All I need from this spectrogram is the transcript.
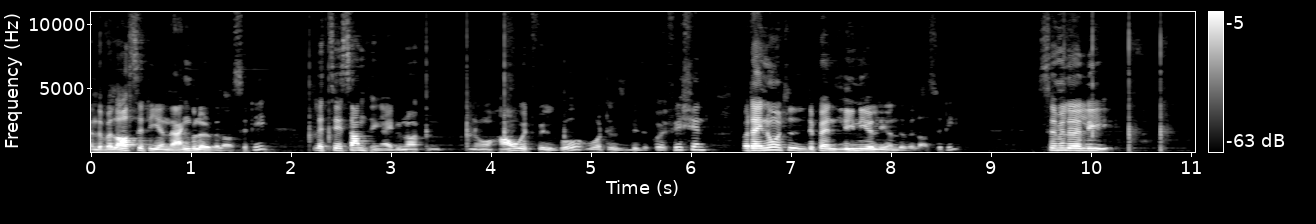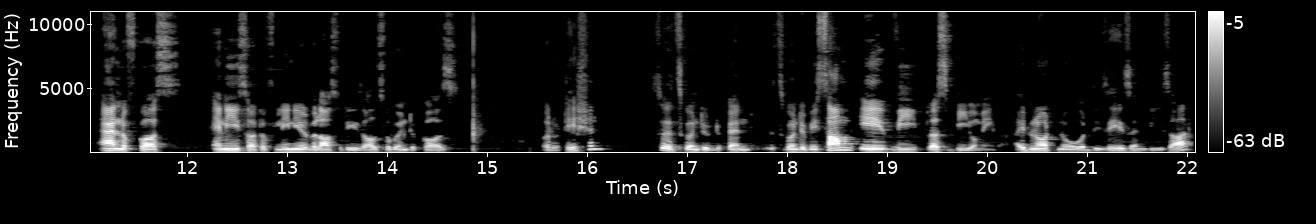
and the velocity and the angular velocity. Let us say something I do not know how it will go, what will be the coefficient, but I know it will depend linearly on the velocity. Similarly, and of course, any sort of linear velocity is also going to cause a rotation. So, it is going to depend it is going to be some a v plus b omega. I do not know what these a's and b's are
